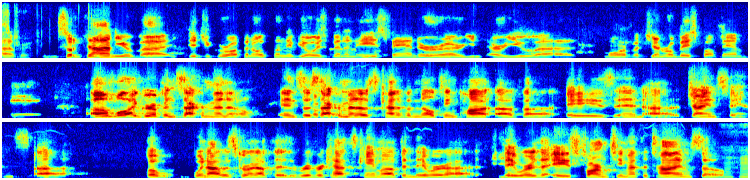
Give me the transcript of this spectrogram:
That's Uh, so, Don, you uh, did you grow up in Oakland? Have you always been an A's fan, or are you are you uh, more of a general baseball fan? Um, well, I grew up in Sacramento, and so okay. Sacramento's kind of a melting pot of uh, A's and uh, Giants fans. But when I was growing up there, the River Cats came up, and they were they were the A's farm team at the time. So. Mm-hmm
